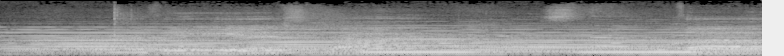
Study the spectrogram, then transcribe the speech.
Worthy is Christ, the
